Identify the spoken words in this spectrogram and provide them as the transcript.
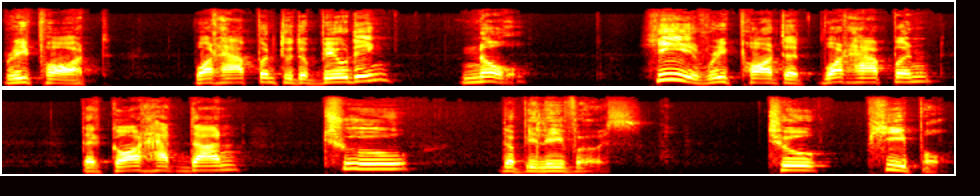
report what happened to the building? No. He reported what happened that God had done to the believers, to people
